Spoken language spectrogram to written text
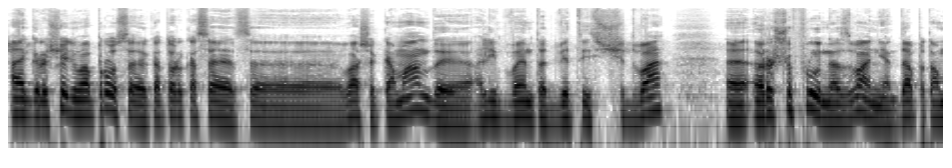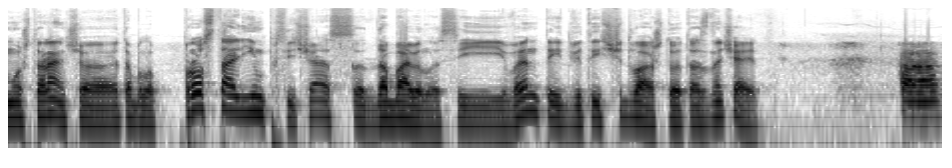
Айгор, еще один вопрос, э, который касается э, вашей команды Олимп Вента 2002. Э, Расшифруй название, да, потому что раньше это было просто Олимп, сейчас добавилось и Вента, и 2002. Что это означает? А,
